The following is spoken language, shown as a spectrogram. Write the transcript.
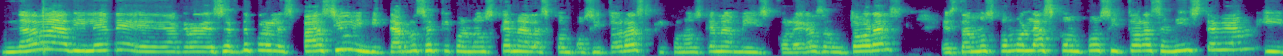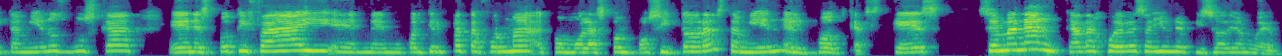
Nada, Dilene, eh, agradecerte por el espacio, invitarlos a que conozcan a las compositoras, que conozcan a mis colegas autoras. Estamos como las compositoras en Instagram y también nos busca en Spotify, en, en cualquier plataforma como las compositoras, también el podcast, que es semanal. Cada jueves hay un episodio nuevo.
